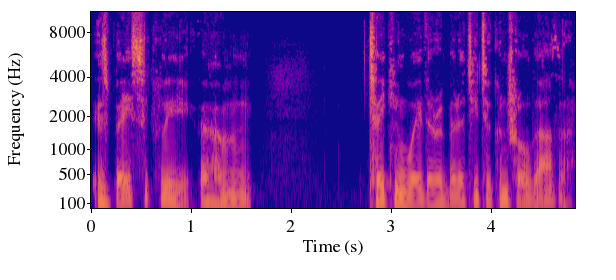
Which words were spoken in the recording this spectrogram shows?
is basically um, taking away their ability to control Gaza.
